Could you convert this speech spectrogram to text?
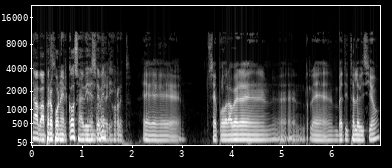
No, va a proponer cosas, evidentemente. es correcto. Eh, se podrá ver en, en- en Betis Televisión.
